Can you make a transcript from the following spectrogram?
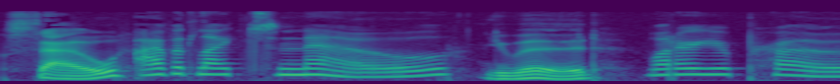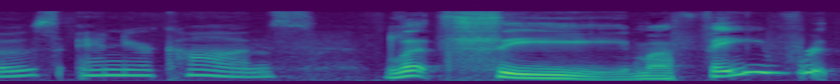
So I would like to know you would. what are your pros and your cons. Let's see. My favorite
